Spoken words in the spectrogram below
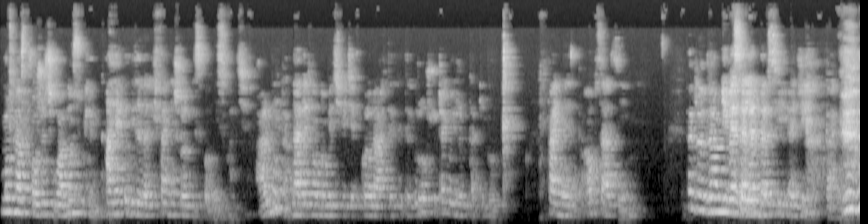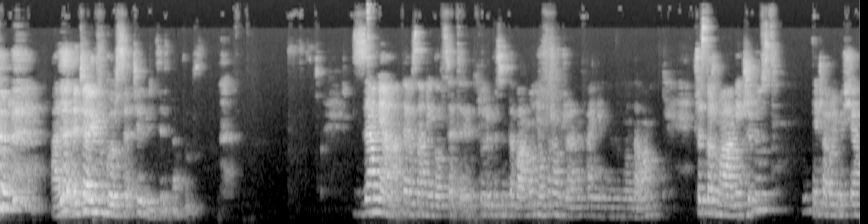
Można stworzyć ładną sukienkę. A jak widzę, do jakichś fajnych, szerokich spodni, słuchajcie. Albo tak. Nawet mogą być, wiecie, w kolorach tych, tych róż czy czegoś, żeby taki był fajny obsaz i, Także dla mnie... i wesele w wersji Edzi. Tak. Ale Edzia już w gorsecie, więc jest na plus. Zamiana, teraz na mnie gorset, y, który prezentowałam, no nie uważam, że fajnie wyglądała. Przez to, że ma większy biust, nie czarujmy się,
